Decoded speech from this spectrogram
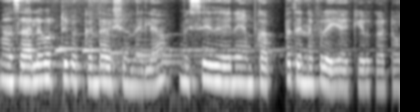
മസാല പുരട്ടി വെക്കേണ്ട ആവശ്യമൊന്നുമില്ല. മിക്സ് ചെയ്ത് കഴിഞ്ഞാൽ നമുക്ക് അപ്പം തന്നെ ഫ്രൈ ആക്കി എടുക്കാം കേട്ടോ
